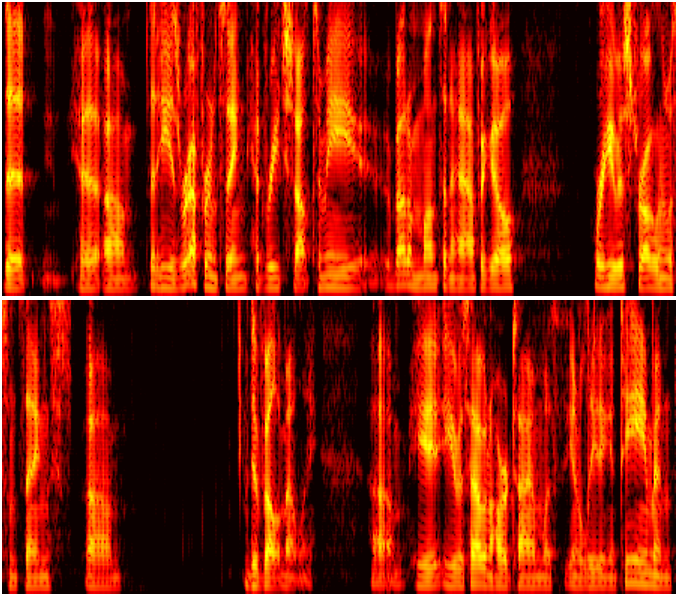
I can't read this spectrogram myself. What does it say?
that uh, um, that he is referencing had reached out to me about a month and a half ago, where he was struggling with some things um, developmentally. Um, he he was having a hard time with you know leading a team, and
